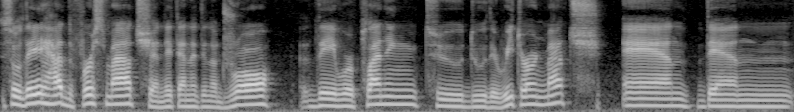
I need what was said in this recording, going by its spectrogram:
So they had the first match and it ended in a draw they were planning to do the return match and then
